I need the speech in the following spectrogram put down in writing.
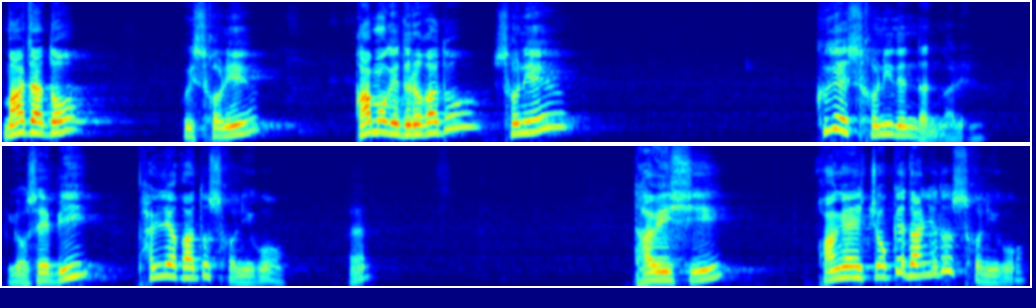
맞아도 그 선이에요? 감옥에 들어가도 선이에요? 그게 선이 된단 말이에요. 요셉이 팔려가도 선이고, 예? 다윗이 광야에 쫓겨다녀도 선이고,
